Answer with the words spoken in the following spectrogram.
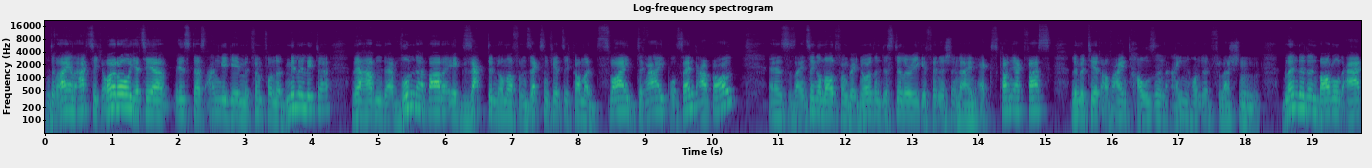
83 Euro. Jetzt hier ist das angegeben mit 500 Milliliter. Wir haben der wunderbare exakte Nummer von 46,23% Alkohol. Es ist ein Single Malt von Great Northern Distillery, gefinished in ein Ex-Cognac-Fass, limitiert auf 1100 Flaschen. Blended and bottled at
